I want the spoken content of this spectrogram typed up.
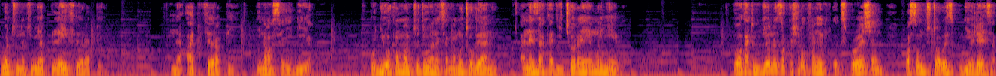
huwa tunatumia play therapy na art therapy, inawasaidia kujua kwamba mtoto huwa ana changamoto gani, anaweza akajichora yeye mwenyewe. Wakati mwingine unaweza kushindwa kufanya exploration kwa sababu mtoto hawezi kujieleza,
